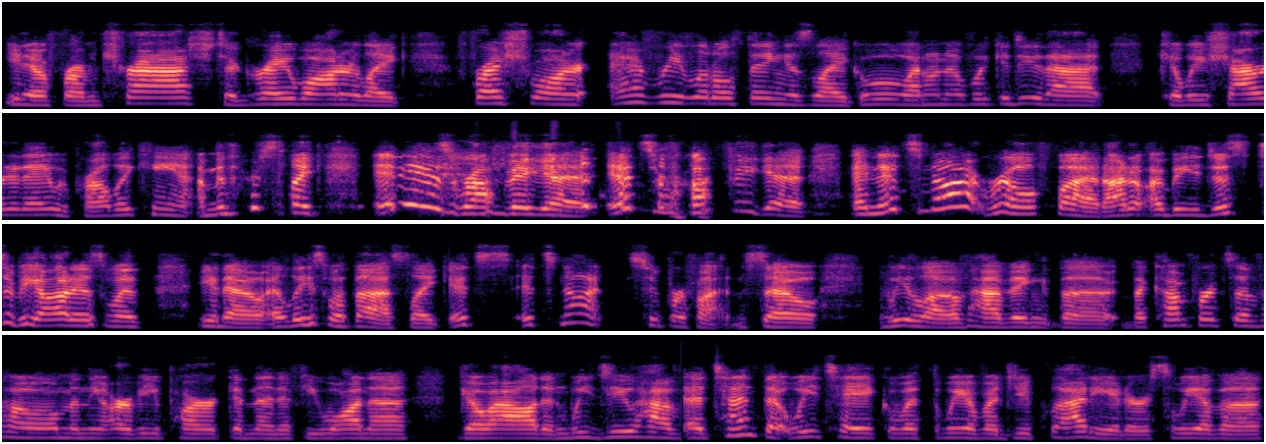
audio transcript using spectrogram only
you know from trash to gray water like fresh water. Every little thing is like oh i don't know if we could do that. Can we shower today? We probably can't. I mean there's like it is roughing it. It's roughing it. And it's not real fun. I don't i mean just to be honest with you know at least with us like it's it's not super fun. So we love having the the comforts of home and the rv park. And then if you want to go out and we do have a tent that we take with we have a jeep gladiator. So we have a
